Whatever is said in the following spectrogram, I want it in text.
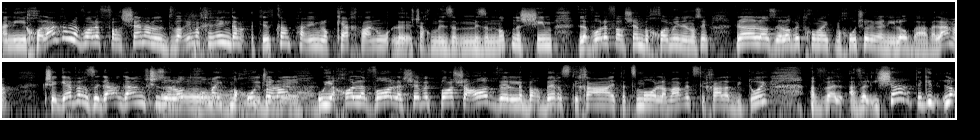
אני יכולה גם לבוא לפרשן על דברים אחרים, גם, את יודעת כמה פעמים לוקח לנו, שאנחנו מזמנות נשים, לבוא לפרשן בכל מיני נושאים. לא, לא, לא, זה לא בתחום ההתמחות שלי, אני לא באה. אבל למה? כשגבר זה גם, גם כשזה לא, לא תחום ההתמחות שלו, הוא יכול לבוא, לשבת פה שעות ולברבר, סליחה, את עצמו למוות, סליחה על הביטוי, אבל, אבל אישה, תגיד, לא,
